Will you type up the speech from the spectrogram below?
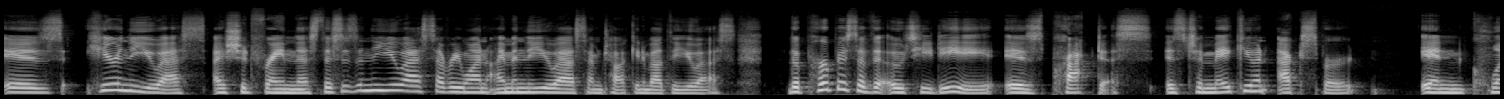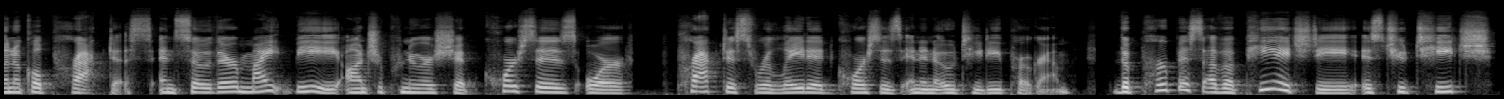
is here in the US. I should frame this. This is in the US, everyone. I'm in the US. I'm talking about the US. The purpose of the OTD is practice, is to make you an expert in clinical practice. And so there might be entrepreneurship courses or practice related courses in an OTD program. The purpose of a PhD is to teach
